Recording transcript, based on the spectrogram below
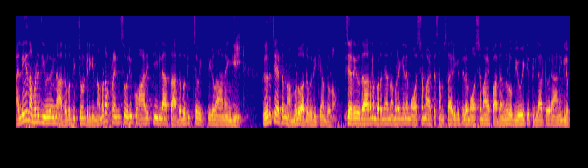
അല്ലെങ്കിൽ നമ്മുടെ ജീവിതം ഇങ്ങനെ അധപതിച്ചുകൊണ്ടിരിക്കും. നമ്മുടെ ഫ്രണ്ട്സ് ഒരു ക്വാളിറ്റി ഇല്ലാത്ത അധപതിച്ച വ്യക്തികളാണെങ്കിൽ തീർച്ചയായിട്ടും നമ്മളും അധവദിക്കാൻ തുടങ്ങും. ചെറിയ ഉദാഹരണം പറഞ്ഞാൽ നമ്മളിങ്ങനെ മോശമായിട്ട് സംസാരിക്കത്തില്ല മോശമായ പദങ്ങൾ ഉപയോഗിക്കത്തില്ലാത്തവരാണെങ്കിലും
